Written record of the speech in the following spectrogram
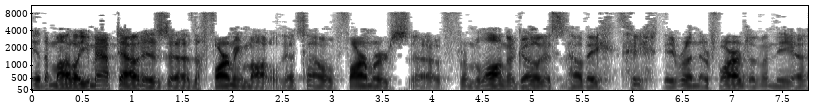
Yeah, the model you mapped out is uh, the farming model. That's how farmers uh, from long ago. This is how they they, they run their farms. When the uh,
